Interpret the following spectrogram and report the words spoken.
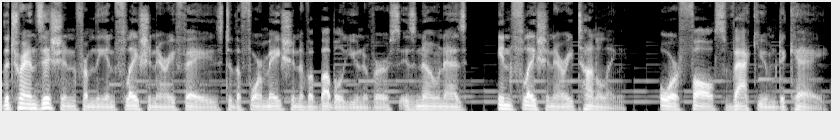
The transition from the inflationary phase to the formation of a bubble universe is known as inflationary tunneling, or false vacuum decay.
